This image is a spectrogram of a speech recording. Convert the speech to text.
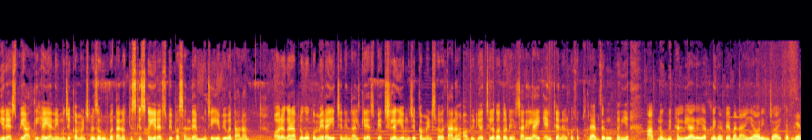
ये रेसिपी आती है या नहीं, मुझे कमेंट्स में ज़रूर बताना किस किस को ये रेसिपी पसंद है, मुझे ये भी बताना। और अगर आप लोगों को मेरा ये चने दाल की रेसिपी अच्छी लगी हो, मुझे कमेंट्स में बताना और वीडियो अच्छा लगा तो ढेर सारी लाइक एंड चैनल को सब्सक्राइब ज़रूर करिए। आप लोग भी ठंडी आ गई, अपने घर पर बनाइए और इन्जॉय करिए।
